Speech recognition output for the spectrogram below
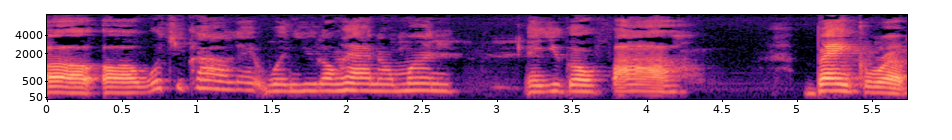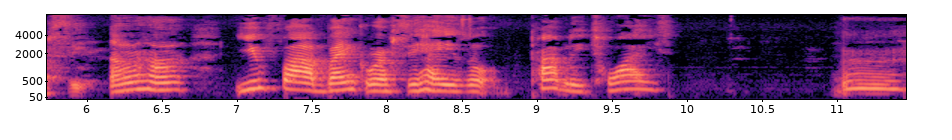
uh uh what you call it when you don't have no money and you go file bankruptcy. Uh-huh. You filed bankruptcy, Hazel, probably twice. Mm.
